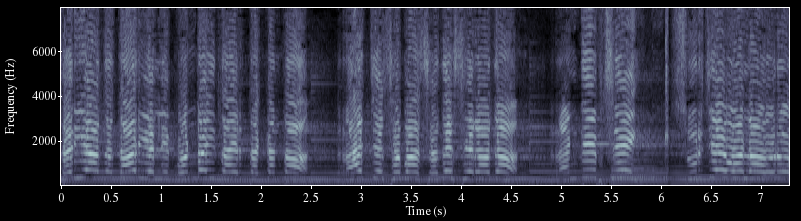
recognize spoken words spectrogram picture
ಸರಿಯಾದ ದಾರಿಯಲ್ಲಿ ಕೊಂಡೊಯ್ತಾ ಇರತಕ್ಕಂತ ರಾಜ್ಯಸಭಾ ಸದಸ್ಯರಾದ ರಣದೀಪ್ ಸಿಂಗ್ ಸುರ್ಜೇವಾಲಾ ಅವರು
